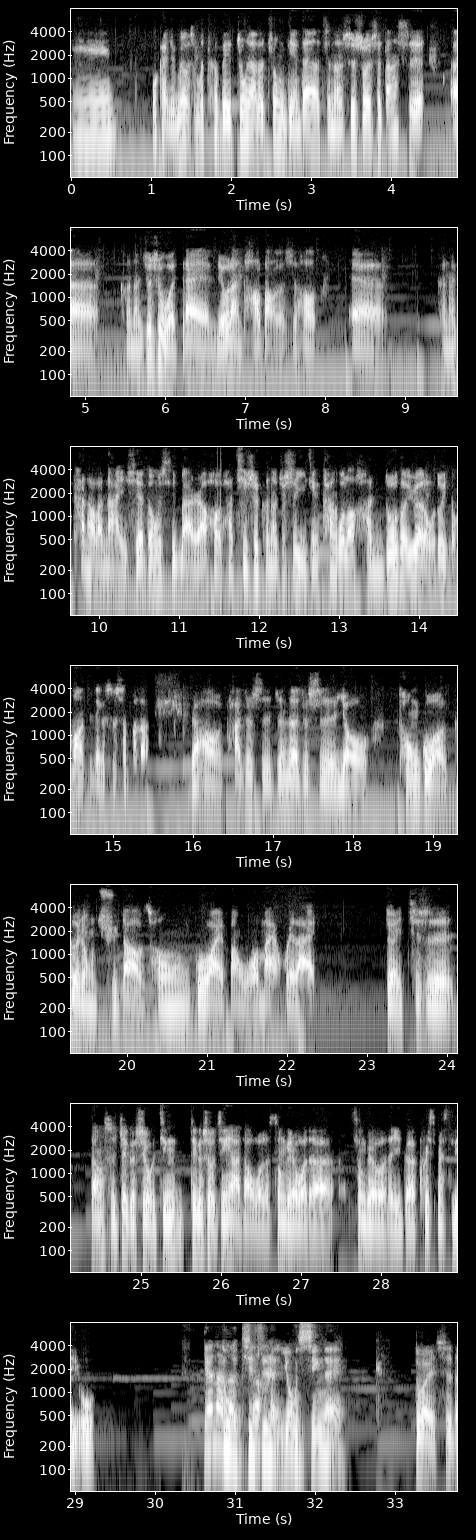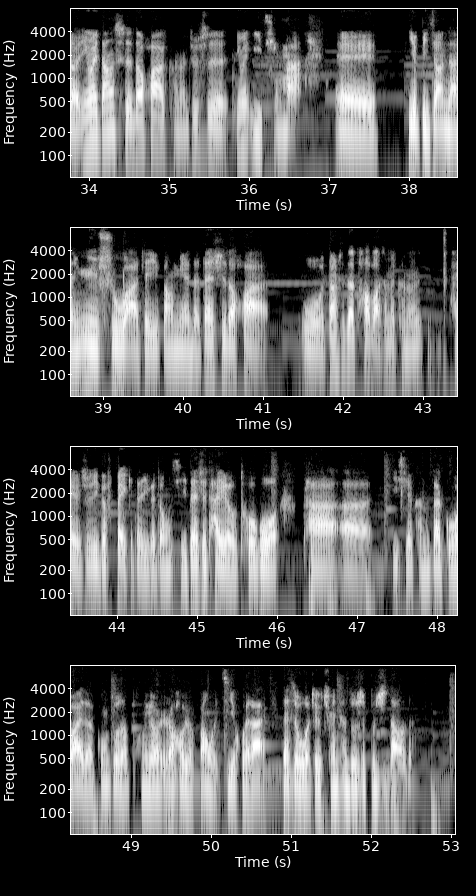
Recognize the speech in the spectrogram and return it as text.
嗯，我感觉没有什么特别重要的重点，但只能是说是当时呃，可能就是我在浏览淘宝的时候，呃，可能看到了哪一些东西吧，然后他其实可能就是已经看过了很多个月了，我都已经忘记那个是什么了，然后他就是真的就是有。通过各种渠道从国外帮我买回来，对，其实当时这个是有惊，这个是有惊讶到我的，送给我的，送给我的一个 Christmas 礼物。天呐，我其实很用心哎。对，是的，因为当时的话，可能就是因为疫情嘛，诶，也比较难运输啊这一方面的，但是的话。我当时在淘宝上面，可能它也是一个 fake 的一个东西，但是他有托过他呃一些可能在国外的工作的朋友，然后有帮我寄回来，但是我这个全程都是不知道的。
